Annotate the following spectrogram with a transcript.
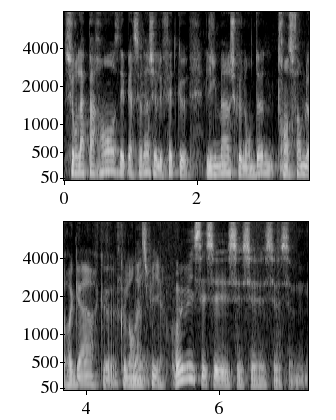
sur l'apparence des personnages et le fait que l'image que l'on donne transforme le regard que, que l'on inspire. Oui, oui, c'est, je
